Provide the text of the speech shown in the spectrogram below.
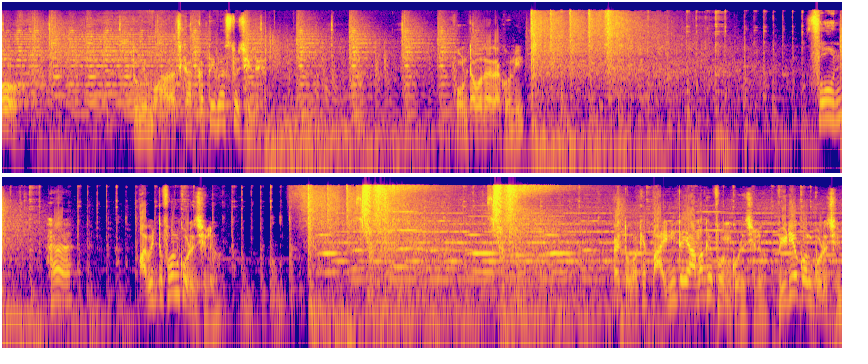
ও তুমি মহারাজকে আটকাতেই ব্যস্ত ছিলে। ফোনটা বোধহয় দেখোনি? ফোন? হ্যাঁ আবির তো ফোন করেছিল। হ্যাঁ তোমাকে পাইনি তাই আমাকে ফোন করেছিল ভিডিও কল করেছিল।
